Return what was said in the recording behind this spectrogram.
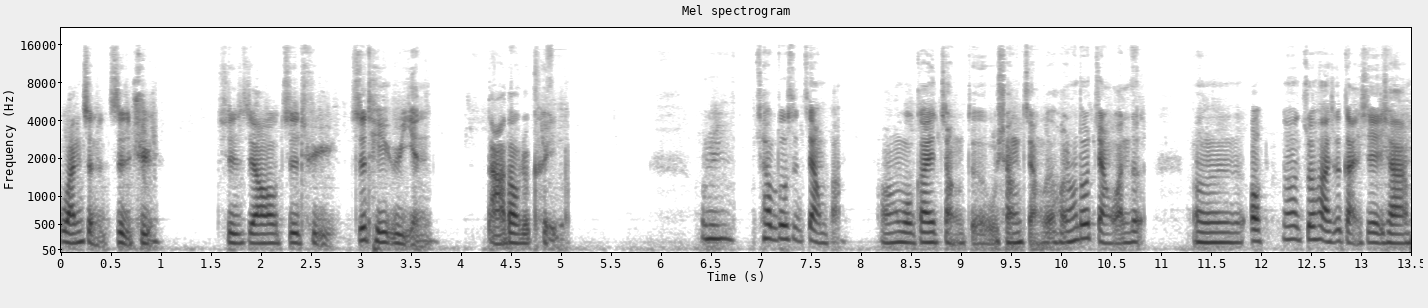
完整的字句，其实只要肢体肢体语言达到就可以了。嗯，差不多是这样吧。好像我该讲的，我想讲的，好像都讲完了。嗯哦，那最后还是感谢一下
